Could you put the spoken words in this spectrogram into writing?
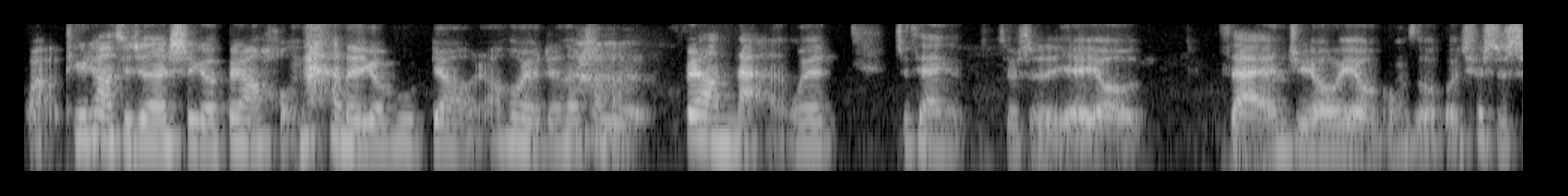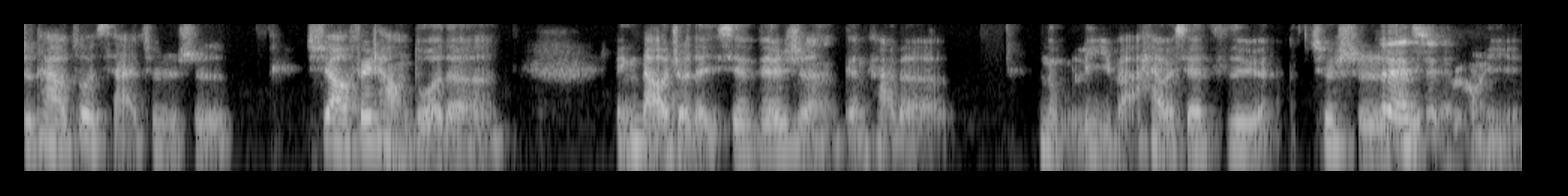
哇，听上去真的是一个非常宏大的一个目标，然后也真的是 非常难。我也之前就是也有在 NGO 也有工作过，确实是他要做起来，确实是需要非常多的领导者的一些 vision 跟他的努力吧，还有一些资源，确实对不容易。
